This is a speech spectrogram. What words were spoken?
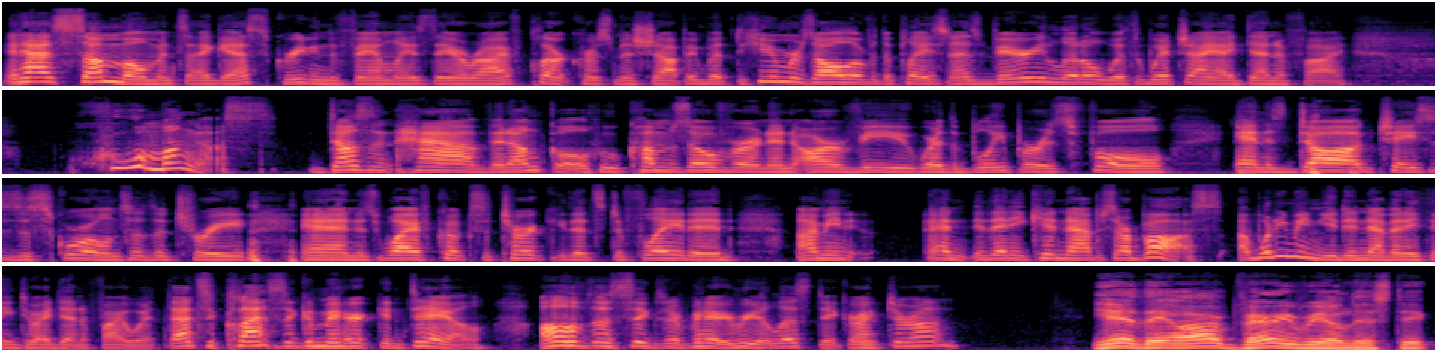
It has some moments, I guess, greeting the family as they arrive, Clark Christmas shopping, but the humor's all over the place and has very little with which I identify. Who among us doesn't have an uncle who comes over in an RV where the bleeper is full and his dog chases a squirrel into the tree and his wife cooks a turkey that's deflated. I mean, and then he kidnaps our boss. Uh, what do you mean you didn't have anything to identify with? That's a classic American tale. All of those things are very realistic, right, Turron? Yeah, they are very realistic.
